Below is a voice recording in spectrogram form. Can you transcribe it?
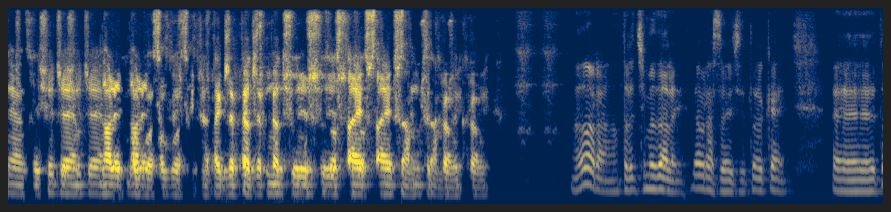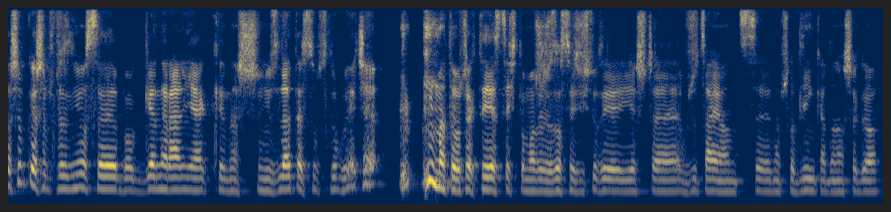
nie wiem, co się dzieje. Dalej, dalej, dalej, także Piotr, Piotr już zostajesz, zostajesz sam, przykro mi. No dobra, no to lecimy dalej. Dobra, słuchajcie, to okej. E, To szybko jeszcze przez newsy, bo generalnie jak nasz newsletter subskrybujecie, Mateusz, jak ty jesteś, to możesz zostać gdzieś tutaj jeszcze wrzucając e, na przykład linka do naszego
